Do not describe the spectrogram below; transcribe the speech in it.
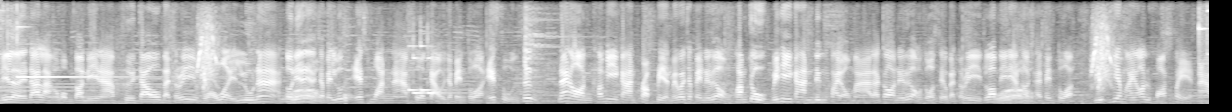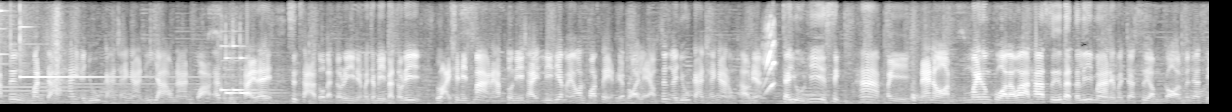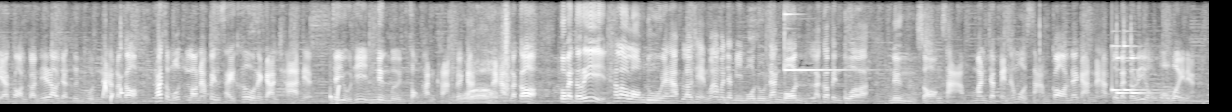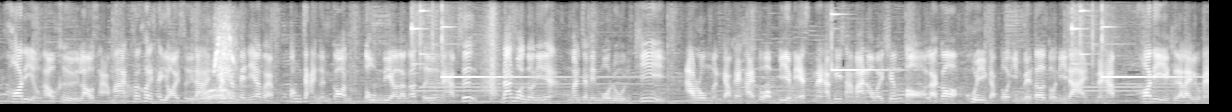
นี่เลยด้านหลังของผมตอนนี้นะครับ คือเจ้าแบตเตอรี่หัวเว่ยลูน่าตัวนี้เนี่ยจะเป็นรุ่น S1 นะครับ ตัวเก่าจะเป็นตัว S0 ซึ่งแน่นอนเขามีการปรับเปลี่ยนไม่ว่าจะเป็นในเรื่องของความจุ วิธีการดึงไฟออกมา แล้วก็ในเรื่องของตัวเซลล์แบตเตอรี่ รอบนี้เนี่ยเขาใช้เป็นตัว lithium iron phosphate นะครับ ซึ่งมันจะให้อายุการใช้งานที่ยาวนานกว่า ถ้าสมมติใครได้ศึกษาตัวแบตเตอรี่เนี่ยมันจะมีแบตเตอรี่หลายชนิดมากนะครับตัวนี้ใช้ lithium iron phosphate เรียบร้อยแล้วซึ่งอายุการใช้งานของเขาเนี่ยจะอยู่ที่ 15 ปี แน่นอน ไม่ต้องกลัวแล้วว่าถ้าซื้อแบตเตอรี่มาเนี่ยมันจะเสื่อมก่อนมันจะเสียก่อนก่อนที่เราจะคืนทุนนะครับแล้วก็ถ้าสมมติเรานับเป็น cycle ในการชาร์จเนี่ยจะอยู่ที่ 12,000 ครั้งด้วยกันนะครับแล้วก็ตัวแบตเตอรี่ถ้าเราลองดูนะครับเราจะเห็นว่ามันจะมีโมดูลด้านบน แล้วก็เป็นตัว 1 2 3 มันจะเป็นทั้งหมด 3 ก้อนด้วยกันนะครับตัวแบตเตอรี่ของหัวเว่ยเนี่ยข้อดีของเขาคือเราสามารถค่อยๆทยอยซื้อได้ไม่จำเป็นที่จะแบบต้องจ่ายเงินก้อนตูมเดียวแล้วก็ซื้อนะครับซึ่งด้านบนตัวนี้เนี่ยมันจะเป็นโมดูลที่อารมณ์เหมือนกับคล้ายๆตัว BMS นะครับที่สามารถเอาไว้เชื่อมต่อ แล้วก็คุยกับตัวอินเวอร์เตอร์ตัวนี้ได้นะครับ ข้อดีคืออะไรรู้ไหม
